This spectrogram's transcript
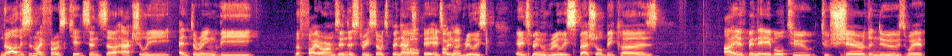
no, this is my first kid since uh, actually entering the the firearms industry. So it's been Oh, actually it's okay. been really it's been really special because I have been able to to share the news with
